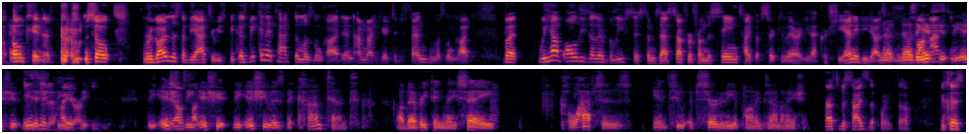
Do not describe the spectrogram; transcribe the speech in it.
Okay. Okay then. so, regardless of the attributes, because we can attack the Muslim God, and I'm not here to defend the Muslim God, but we have all these other belief systems that suffer from the same type of circularity that Christianity does. No, no. So The issue, asking, the issue, the is issue, it a the the hierarchy? the issue, the issue, the issue is the content of everything they say collapses into absurdity upon examination. That's besides the point, though. Because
